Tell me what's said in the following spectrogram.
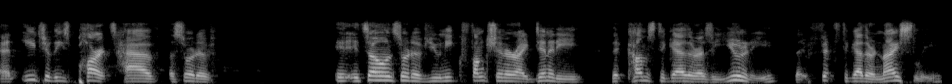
and each of these parts have a sort of its own sort of unique function or identity that comes together as a unity that fits together nicely.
